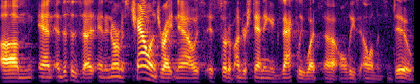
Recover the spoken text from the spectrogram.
Um, and, and this is a, an enormous challenge right now is, is sort of understanding exactly what uh, all these elements do.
